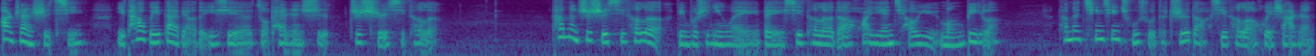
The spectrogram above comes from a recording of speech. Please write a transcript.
二战时期，以他为代表的一些左派人士支持希特勒。他们支持希特勒，并不是因为被希特勒的花言巧语蒙蔽了，他们清清楚楚地知道希特勒会杀人，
